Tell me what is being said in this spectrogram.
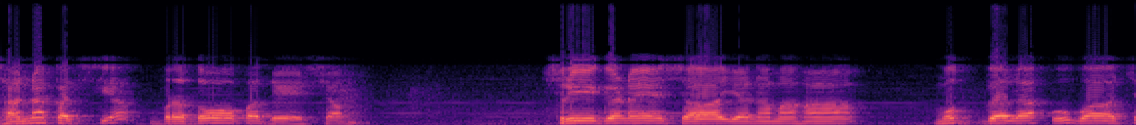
धनकस्य व्रतोपदेशम्. श्रीगणेशाय नमः। मुद्गल उवाच।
